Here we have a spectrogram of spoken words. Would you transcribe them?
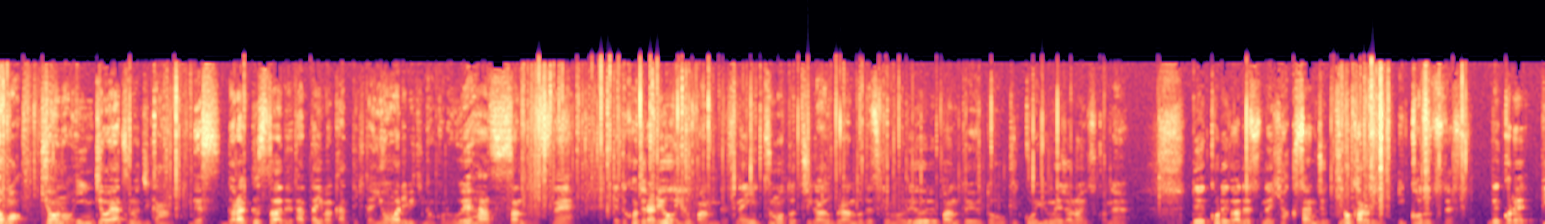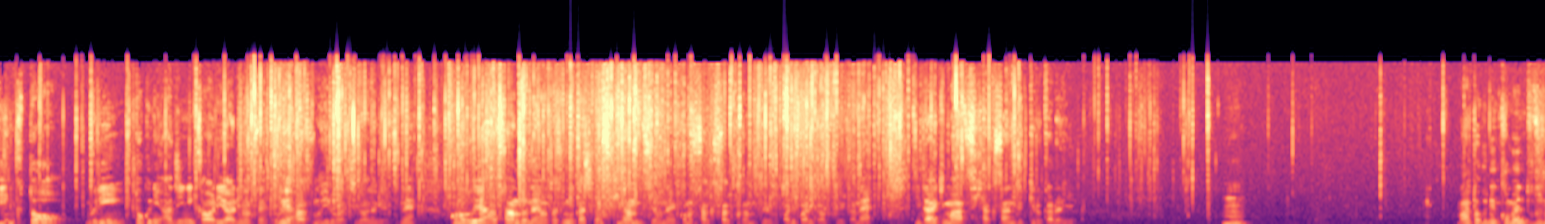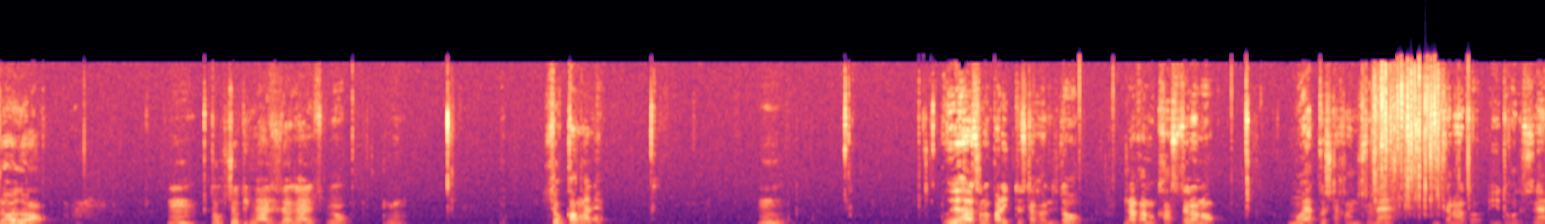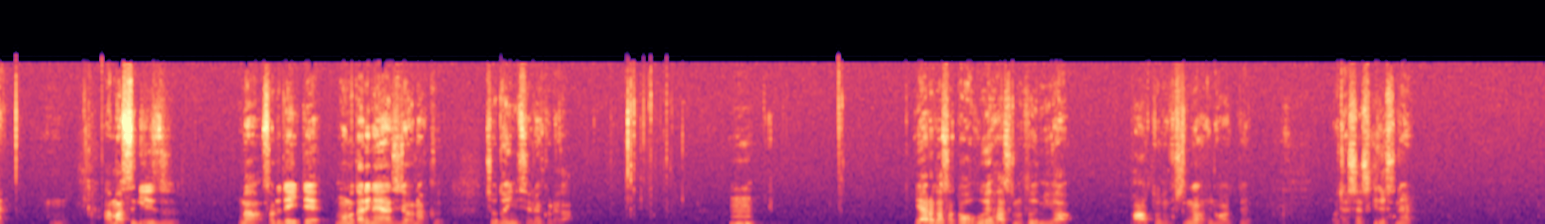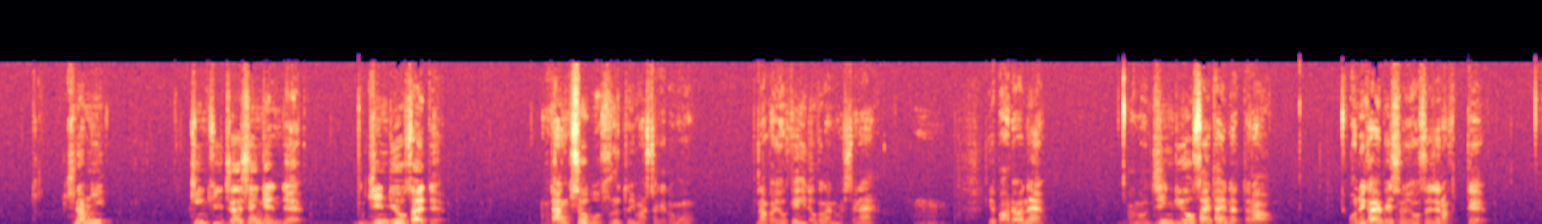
どうも今日の隠居おやつの時間です。ドラッグストアでたった今買ってきた4割引きのこのウエハースサンドですねえっとこちら両油パンですね。いつもと違うブランドですけども両油パンというと結構有名じゃないですかね。でこれがですね130キロカロリー1個ずつです。でこれピンクとグリーン特に味に変わりはありません。ウエハースの色が違うだけですね。このウエハースサンドね私昔から好きなんですよね。このサクサク感というパリパリ感というかね。いただきます。130キロカロリー。うん。まあ、特にコメントするほど、うん、特徴的な味ではないですけど、うん、食感がね、うん、ウエハースのパリッとした感じと中のカステラのもやっとした感じとねいいかなというとこですね、うん、甘すぎずまあそれでいて物足りない味ではなくちょうどいいんですよねこれが。うん。柔らかさとウエハースの風味がパーッとね口の中広がって私は好きですね。ちなみに緊急事態宣言で人流を抑えて短期勝負をすると言いましたけどもなんか余計ひどくなりましたね、うん、やっぱあれはねあの人流を抑えたいんだったらお願いベースの要請じゃなくて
